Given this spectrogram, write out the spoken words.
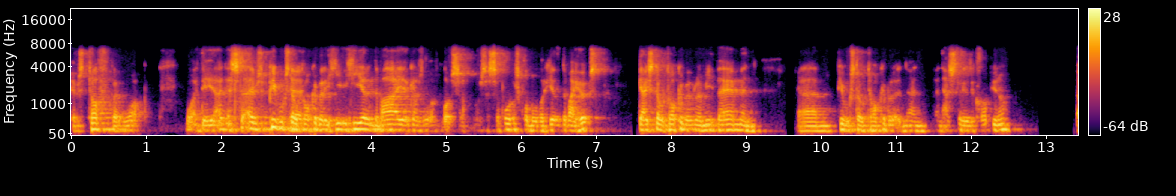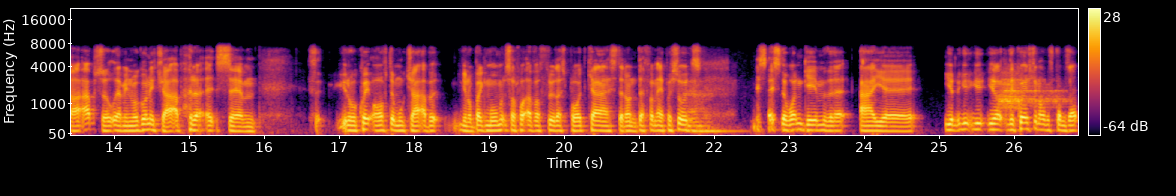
it was tough, but what what a day! It was, it was, people still yeah. talk about it here in Dubai. Because lots of lots of supporters club over here, the Dubai Hoops. Guys still talk about it when I meet them, and um, people still talk about it in, in, in history of the club. You know. Uh, absolutely. I mean, we're going to chat about it. It's um, you know, quite often we'll chat about you know big moments or whatever through this podcast and on different episodes. Yeah. It's, it's the one game that I, uh, you, you, you know, the question always comes up,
